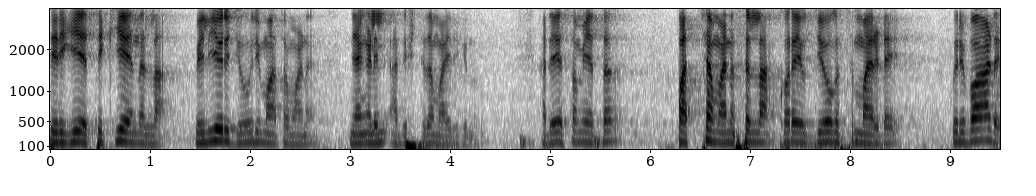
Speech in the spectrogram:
തിരികെ എത്തിക്കുക എന്നുള്ള വലിയൊരു ജോലി മാത്രമാണ് ഞങ്ങളിൽ അധിഷ്ഠിതമായിരിക്കുന്നത്. അതേസമയത്ത് പച്ച മനസ്സുള്ള കുറേ ഉദ്യോഗസ്ഥന്മാരുടെ ഒരുപാട്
